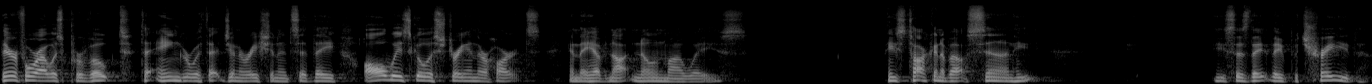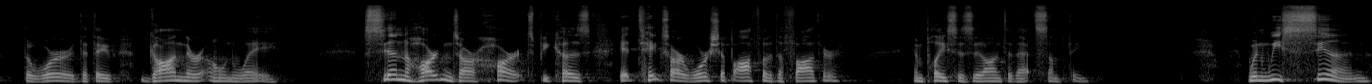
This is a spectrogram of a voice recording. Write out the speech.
Therefore, I was provoked to anger with that generation and said, They always go astray in their hearts, and they have not known my ways. He's talking about sin. He, he says they, they've betrayed the word, that they've gone their own way. Sin hardens our hearts because it takes our worship off of the Father and places it onto that something. When we sin,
